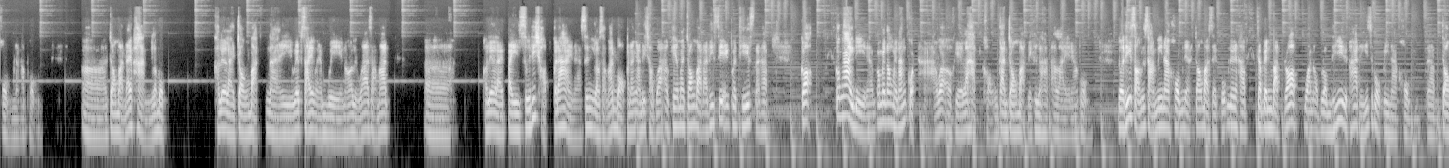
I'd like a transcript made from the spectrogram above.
คมนะครับผมออจองบัตรได้ผ่านระบบเขาเรียกอะไรจองบัตรในเว็บไซต์ของ m อเนาะหรือว่าสามารถ เขาเรียกอะไรไปซื้อที่ช็อปก็ได้นะ ซึ่งเราสามารถบอกพนักงานที่ช็อปว่าโอเคมาจองบัตร Artistic Expertise นะครับ ก็ก็ง่ายดีนะครับ ก็ไม่ต้องไปนั่งกดหาว่าโอเค รหัสของการจองบัตรนี่คือรหัสอะไรนะครับผมโดยที่ 2-3 มีนาคมเนี่ยจองบัตรเสร็จปุ๊บเนี่ยนะครับจะเป็นบัตรรอบวันอบรมที่ 25-26 มีนาคมนะครับจอง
